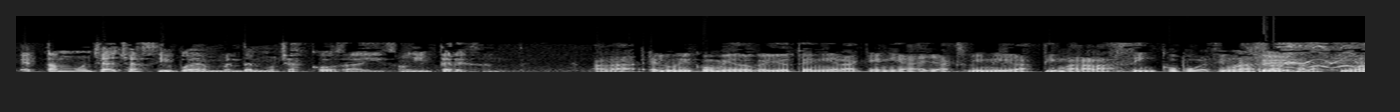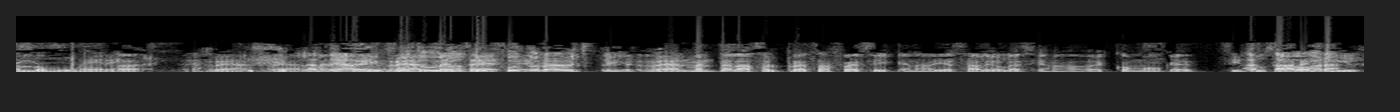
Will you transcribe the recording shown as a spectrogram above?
estas muchachas sí pueden vender muchas cosas y son interesantes. Ahora, el único miedo que yo tenía era que ni a Jax Vinny lastimara a las 5, porque tiene una raza lastimando mujeres. realmente, la sorpresa fue sí que nadie salió lesionado. Es como que si tú sales,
